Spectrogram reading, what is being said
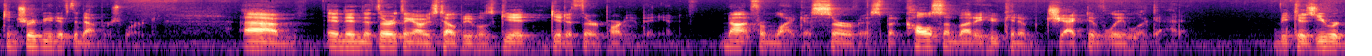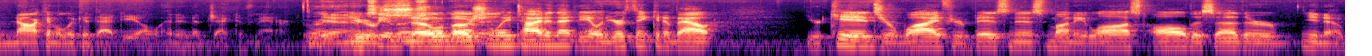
contribute if the numbers work. Um, and then the third thing I always tell people is get get a third party opinion, not from like a service, but call somebody who can objectively look at it, because you are not going to look at that deal in an objective manner. Right. Yeah. You're emotionally so emotionally in. tied in that deal, and you're thinking about your kids, your wife, your business, money lost, all this other, you know,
